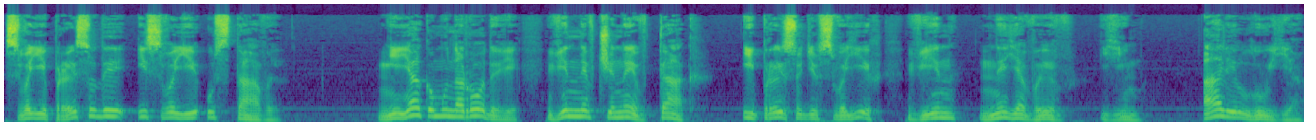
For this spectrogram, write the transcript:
свої присуди і свої устави. Ніякому народові він не вчинив так, і присудів своїх він не явив їм. Алілуя!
